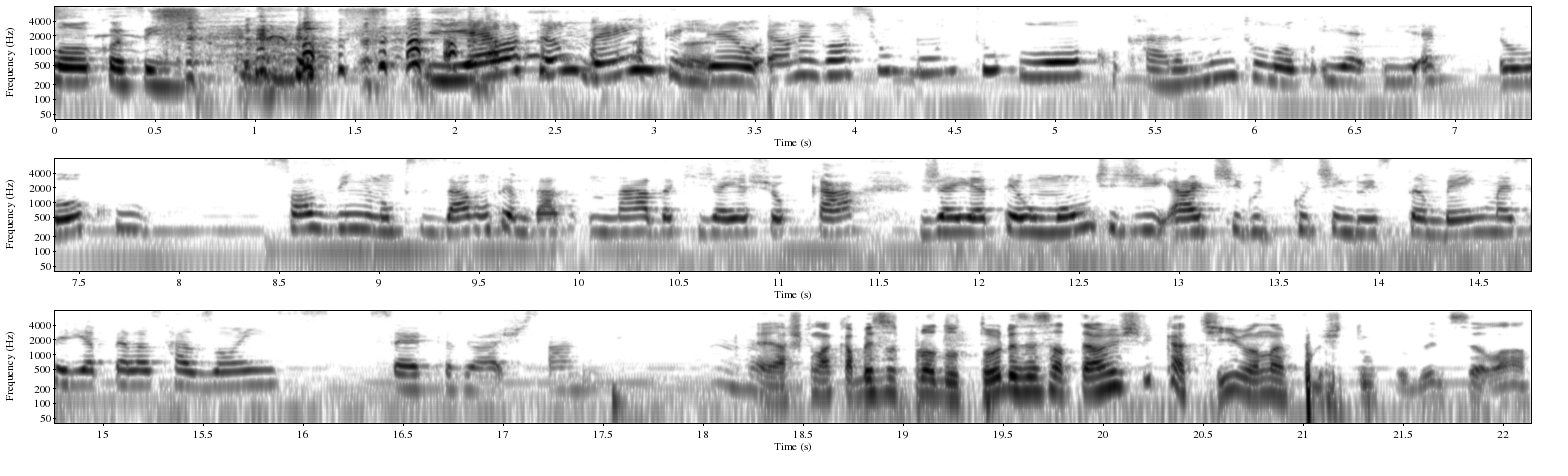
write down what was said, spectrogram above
louco, assim. e ela também, entendeu? É um negócio muito louco, cara. Muito louco. E é, e é louco sozinho, não precisavam ter dado nada que já ia chocar, já ia ter um monte de artigo discutindo isso também, mas seria pelas razões certas, eu acho, sabe? É, acho que na cabeça dos produtores isso até é uma justificativa, né? Pro estupro dele, sei lá.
